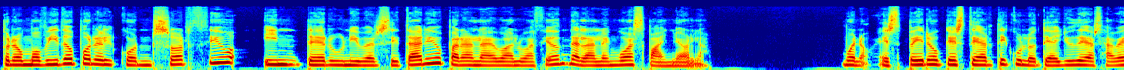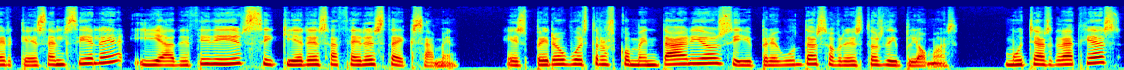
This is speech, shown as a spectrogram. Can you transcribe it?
promovido por el Consorcio Interuniversitario para la Evaluación de la Lengua Española. Bueno, espero que este artículo te ayude a saber qué es el CIELE y a decidir si quieres hacer este examen. Espero vuestros comentarios y preguntas sobre estos diplomas. Muchas gracias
